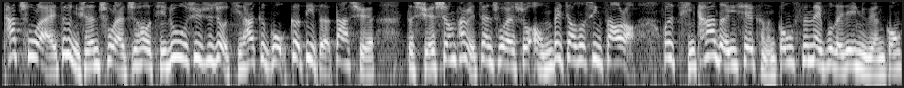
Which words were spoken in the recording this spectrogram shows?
她出来，这个女学生出来之后，其实陆陆续续就有其他各国各地的大学的学生，他们也站出来说：“哦，我们被教授性骚扰，或者其他的一些可能公司内部的一些女员工，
